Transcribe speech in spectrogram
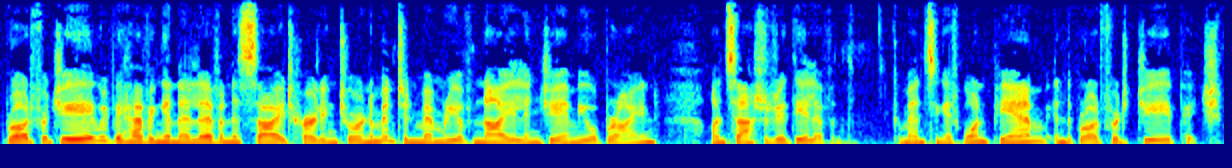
Broadford GAA will be having an 11 aside hurling tournament in memory of Niall and Jamie O'Brien on Saturday the 11th, commencing at 1pm in the Broadford GAA pitch.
